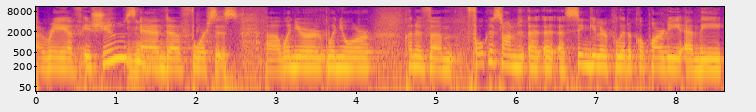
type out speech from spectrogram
array of issues and of forces. Uh, when you're when you're kind of um, focused on a, a- singular political party and the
